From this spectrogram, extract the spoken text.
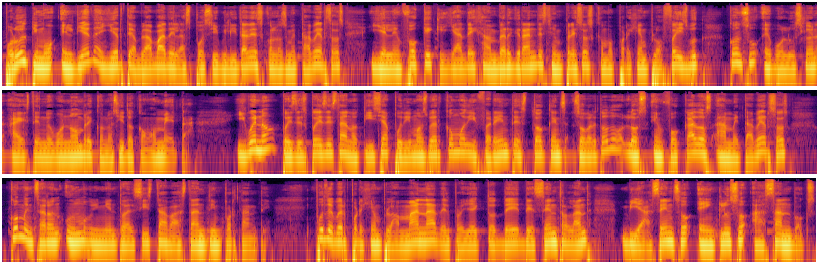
Por último, el día de ayer te hablaba de las posibilidades con los metaversos y el enfoque que ya dejan ver grandes empresas como por ejemplo Facebook con su evolución a este nuevo nombre conocido como Meta. Y bueno, pues después de esta noticia pudimos ver cómo diferentes tokens, sobre todo los enfocados a metaversos, comenzaron un movimiento alcista bastante importante. Pude ver por ejemplo a Mana del proyecto de Decentraland, vía Ascenso e incluso a Sandbox,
